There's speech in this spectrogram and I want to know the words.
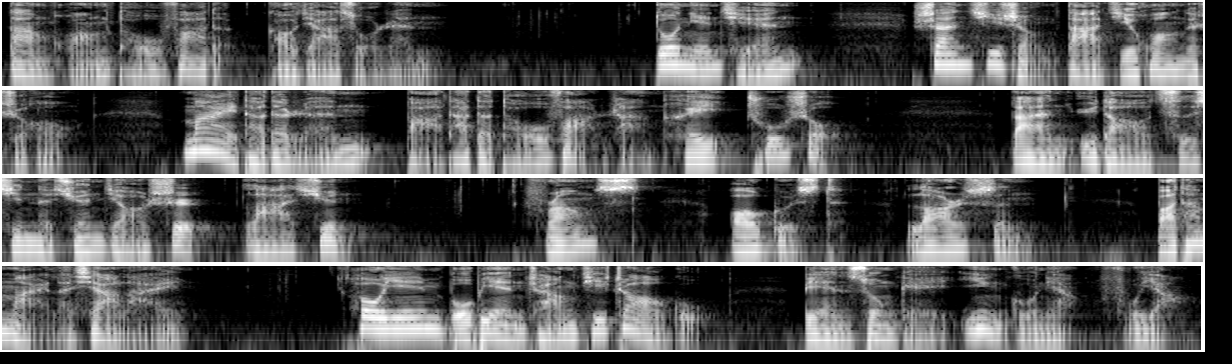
淡黄头发的高加索人。多年前，山西省大饥荒的时候，卖他的人把他的头发染黑出售，但遇到慈心的宣教士拉逊 （Franz August Larson），把他买了下来。后因不便长期照顾，便送给应姑娘抚养。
